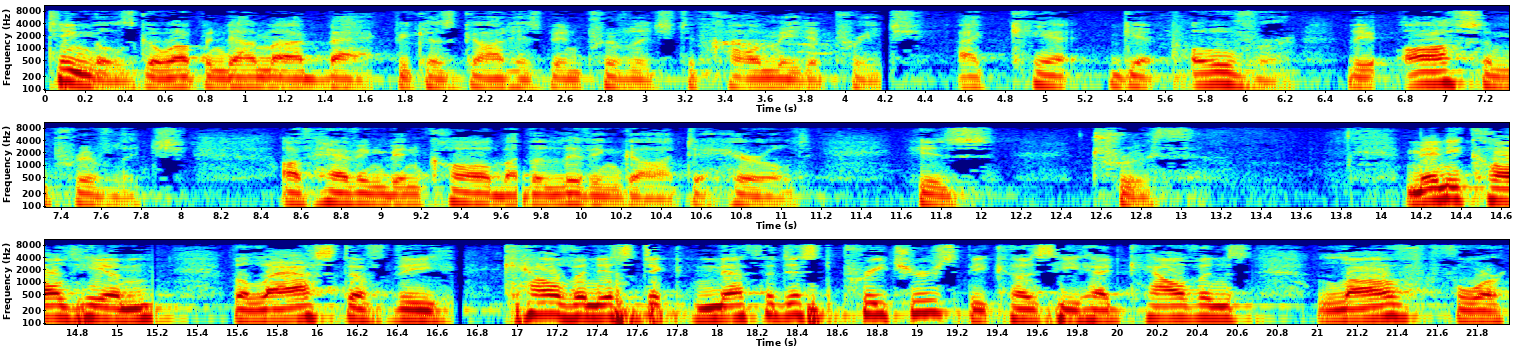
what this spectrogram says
tingles go up and down my back because God has been privileged to call me to preach. I can't get over the awesome privilege of having been called by the living God to herald His truth. Many called him the last of the Calvinistic Methodist preachers because he had Calvin's love for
